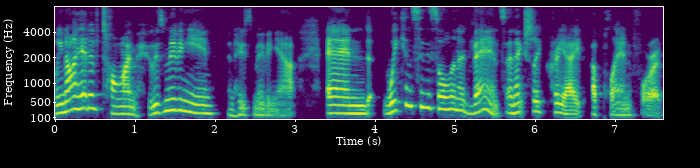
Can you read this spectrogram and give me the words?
We know ahead of time who is moving in and who's moving out. And we can see this all in advance and actually create a plan for it.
